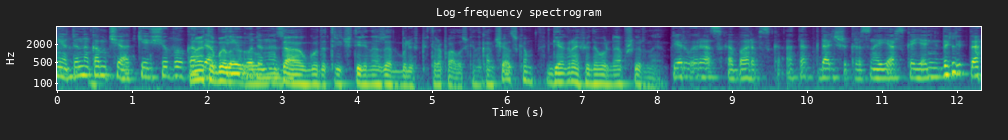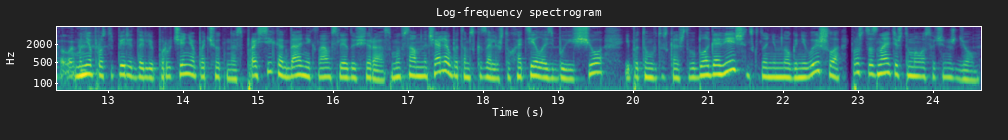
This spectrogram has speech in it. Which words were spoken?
Нет, ты на Камчатке еще был когда? Но это было, Три года назад? Да, года три-четыре назад были в Петропавловске на Камчатском. География довольно обширная. Первый раз Хабаровск, а так дальше Красноярска я не долетала. Мне просто передали или поручение почетное, спроси, когда они к нам в следующий раз. Мы в самом начале об этом сказали, что хотелось бы еще, и потом вот вы сказали, что вы Благовещенск, но немного не вышло. Просто знайте, что мы вас очень ждем.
